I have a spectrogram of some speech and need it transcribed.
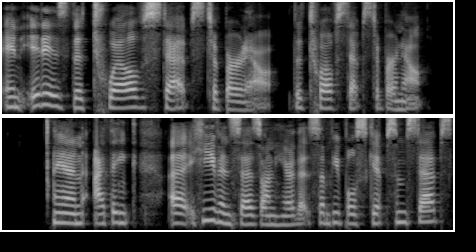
And it is the 12 steps to burnout. The 12 steps to burnout. And I think uh, he even says on here that some people skip some steps.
